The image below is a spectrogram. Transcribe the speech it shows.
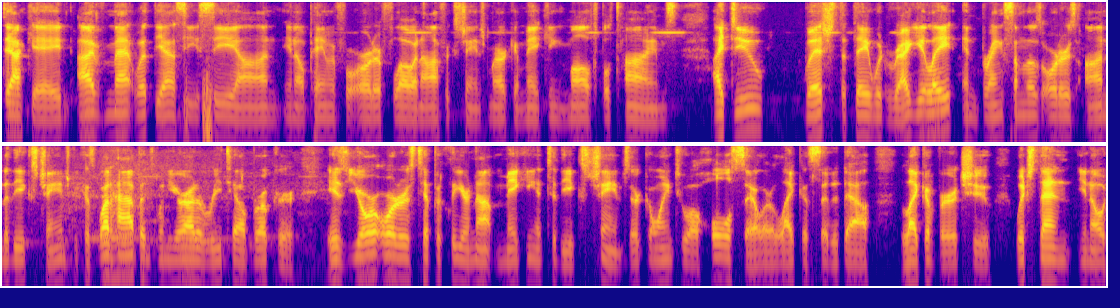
decade. I've met with the SEC on, you know, payment for order flow and off exchange market making multiple times. I do wish that they would regulate and bring some of those orders onto the exchange because what happens when you're at a retail broker is your orders typically are not making it to the exchange. They're going to a wholesaler like a Citadel, like a Virtu, which then, you know,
